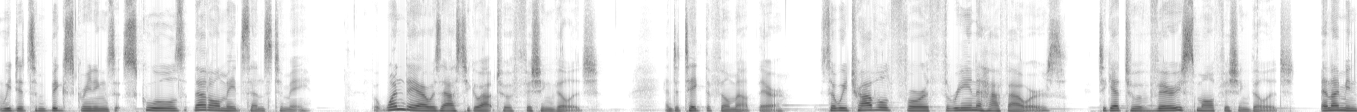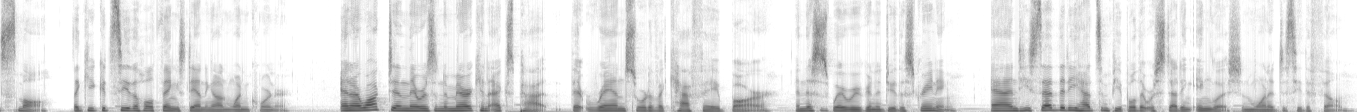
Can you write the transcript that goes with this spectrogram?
We did some big screenings at schools. That all made sense to me. But one day I was asked to go out to a fishing village and to take the film out there. So we traveled for three and a half hours to get to a very small fishing village. And I mean small, like you could see the whole thing standing on one corner. And I walked in, there was an American expat that ran sort of a cafe bar. And this is where we were going to do the screening. And he said that he had some people that were studying English and wanted to see the film.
